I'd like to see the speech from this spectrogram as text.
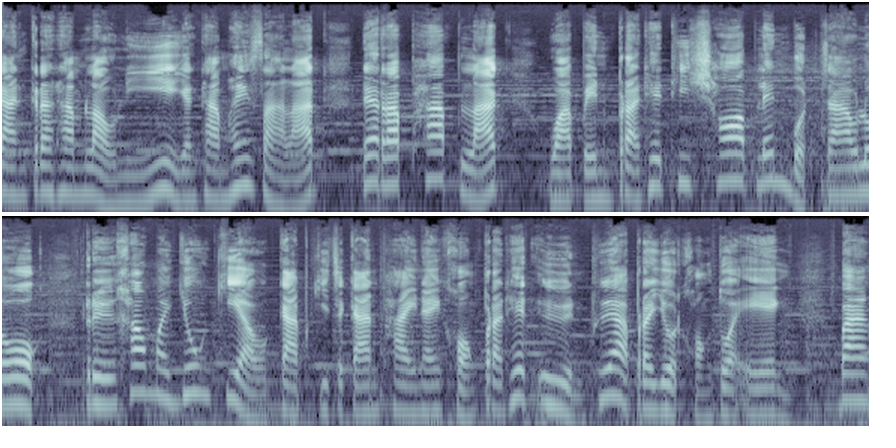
การกระทำเหล่านี้ยังทำให้สหรัฐได้รับภาพลักษณ์ ว่าเป็นประเทศที่ชอบเล่นบทเจ้าโลก หรือเข้ามายุ่งเกี่ยวกับกิจการภายในของประเทศอื่น เพื่อประโยชน์ของตัวเอง บาง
